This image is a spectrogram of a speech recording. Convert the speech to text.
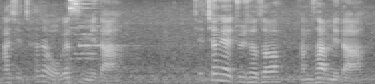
다시 찾아오겠습니다. 시청해 주셔서 감사합니다.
